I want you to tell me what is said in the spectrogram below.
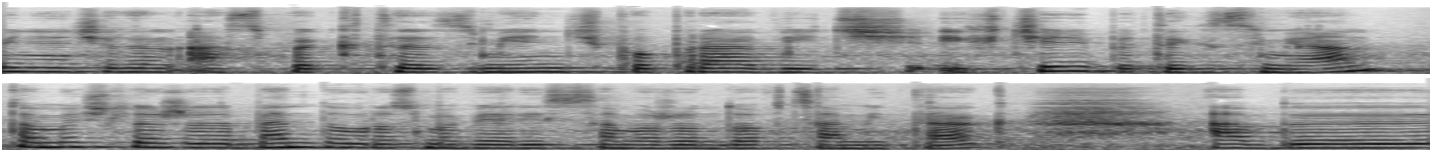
powinien się ten aspekt zmienić, poprawić i chcieliby tych zmian, to myślę, że będą rozmawiali z samorządowcami tak, aby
